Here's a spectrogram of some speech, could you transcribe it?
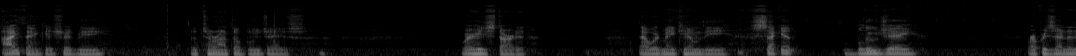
I think it should be the Toronto Blue Jays, where he started. That would make him the second Blue Jay represented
